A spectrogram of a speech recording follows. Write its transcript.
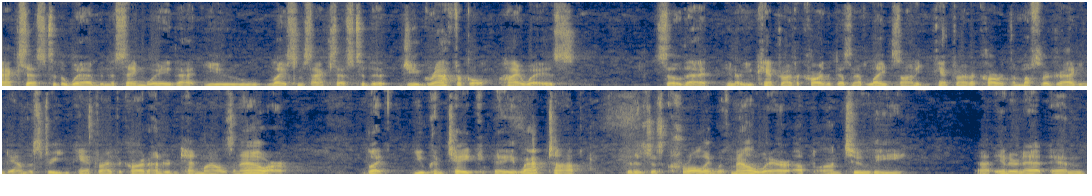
access to the web in the same way that you license access to the geographical highways so that you know you can't drive a car that doesn't have lights on it you can't drive a car with the muffler dragging down the street you can't drive the car at 110 miles an hour but you can take a laptop that is just crawling with malware up onto the uh, internet and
